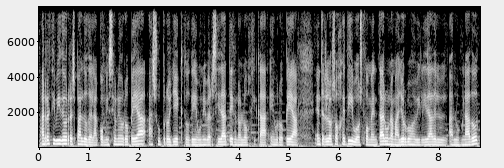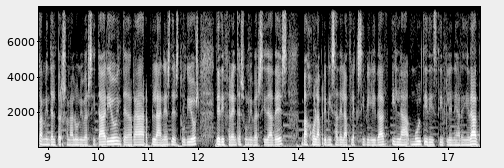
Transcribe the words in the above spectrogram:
han recibido el respaldo de la Comisión Europea a su proyecto de Universidad Tecnológica Europea. Entre los objetivos, fomentar una mayor movilidad del alumnado, también del personal universitario, integrar planes de estudios de diferentes universidades bajo la premisa de la flexibilidad y la multidisciplinariedad,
